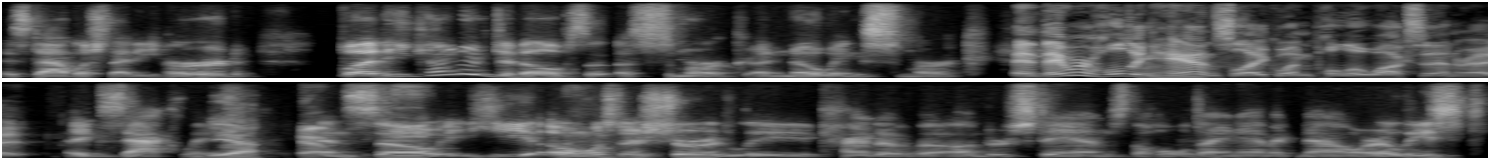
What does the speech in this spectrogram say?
established that he heard, but he kind of develops a, a smirk, a knowing smirk. And they were holding Mhm. hands like when Polo walks in, right? Exactly. Yeah. Yeah. And so he almost assuredly kind of understands the whole dynamic now, or at least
